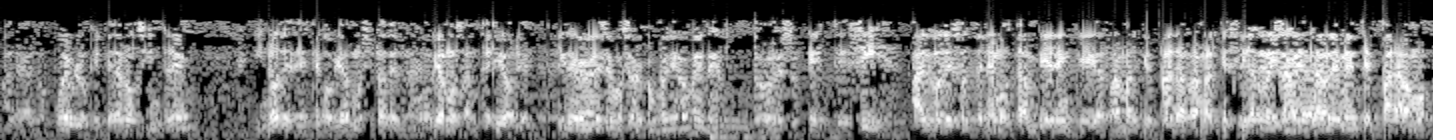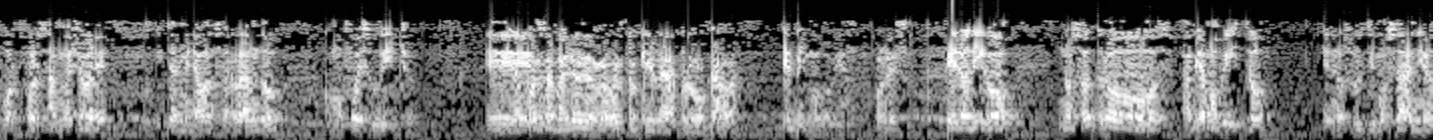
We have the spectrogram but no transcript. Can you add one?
Para los pueblos que quedaron sin tren, y no desde este gobierno, sino desde los gobiernos anteriores. Y le agradecemos al compañero Menem todo eso. Este, sí, algo de eso tenemos también en que ramal que para, ramal que siga, lamentablemente paramos por fuerzas mayores y terminaban cerrando como fue su dicho. Eh, las fuerzas mayores, Roberto, ¿quién las provocaba? El mismo gobierno, por eso. Pero digo, nosotros habíamos visto en los últimos años,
